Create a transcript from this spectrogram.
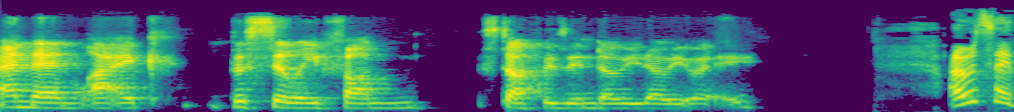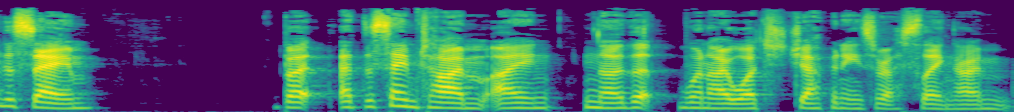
and then like the silly fun stuff is in WWE. I would say the same, but at the same time, I know that when I watch Japanese wrestling, I'm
